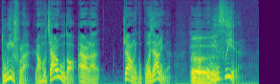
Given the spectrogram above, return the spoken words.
独立出来，然后加入到爱尔兰这样的一个国家里面。就是呃顾名思义，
